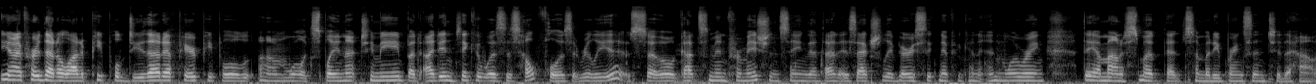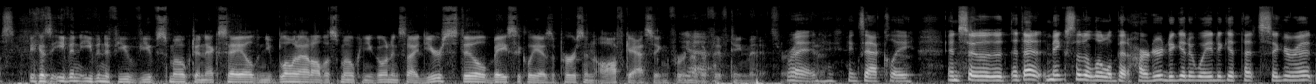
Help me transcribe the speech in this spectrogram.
you know, I've heard that a lot of people do that up here. People um, will explain that to me, but I didn't think it was as helpful as it really is. So, got some information saying that that is actually very significant in lowering the amount of smoke that somebody brings into the house. Because even even if you've you've smoked and exhaled and you've blown out all the smoke and you're going inside, you're still basically as a person off gassing for another 15 minutes, right? Right, Yeah. exactly. And so that, that makes it a little bit harder to get away to get that cigarette,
